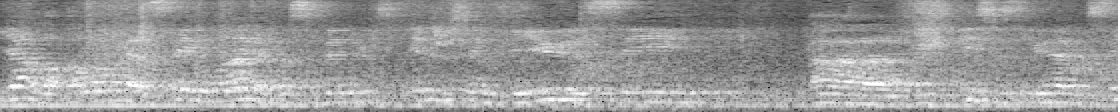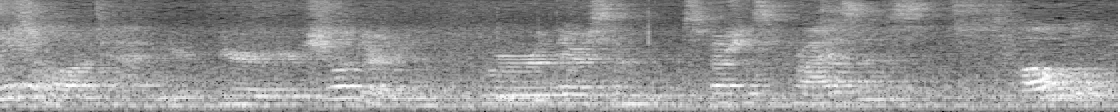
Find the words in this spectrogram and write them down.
yeah, along that same line, it must have been interesting for you to see uh, these pieces you hadn't seen in a long time, your, your, your children. Were there some special surprises? Totally.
